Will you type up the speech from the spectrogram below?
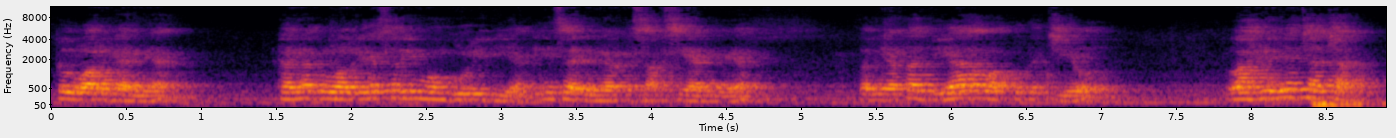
keluarganya, karena keluarganya sering membuli dia. Ini saya dengar kesaksiannya ya. Ternyata dia waktu kecil lahirnya cacat,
